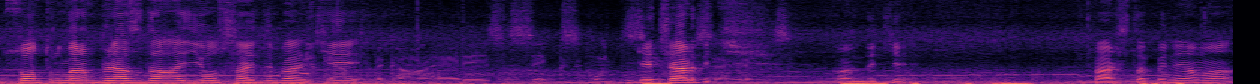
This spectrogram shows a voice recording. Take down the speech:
Bu son turlarım biraz daha iyi olsaydı belki geçerdik öndeki Verstappen'i ama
